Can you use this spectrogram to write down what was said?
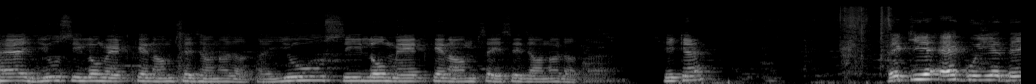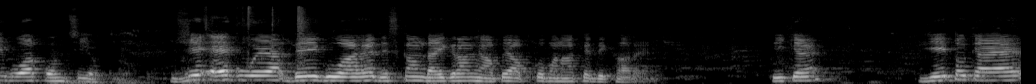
है यू सीलोमेट के नाम से जाना जाता है। यू सीलोमेट के नाम से इसे जाना जाता है। ठीक है? देखिए एग गुए दे गुआ कौन सी होती है? ये एग गुआ दे गुआ है जिसका हम डायग्राम यहाँ पे आपको बना के दिखा रहे हैं। ठीक है? ये तो क्या है?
